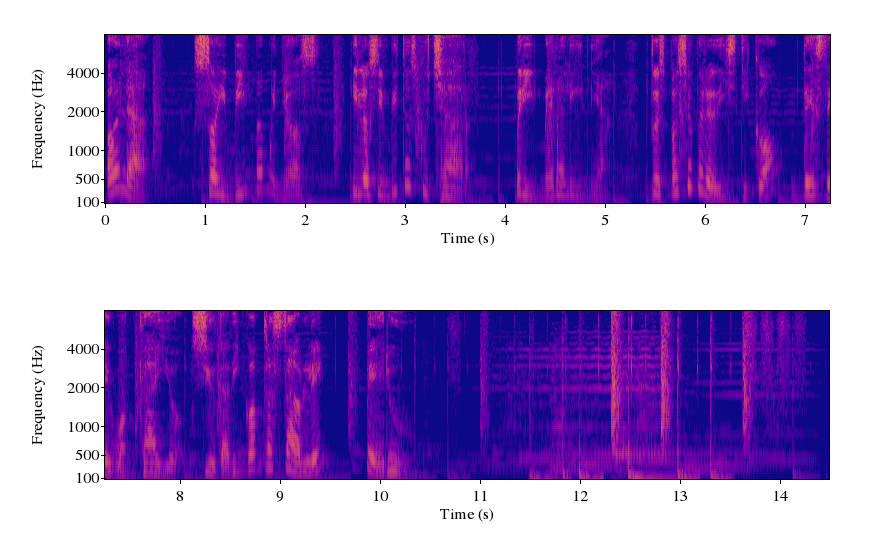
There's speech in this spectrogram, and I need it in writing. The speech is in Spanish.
Hola, soy Vilma Muñoz y los invito a escuchar Primera Línea, tu espacio periodístico desde Huancayo, ciudad incontrastable, Perú.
